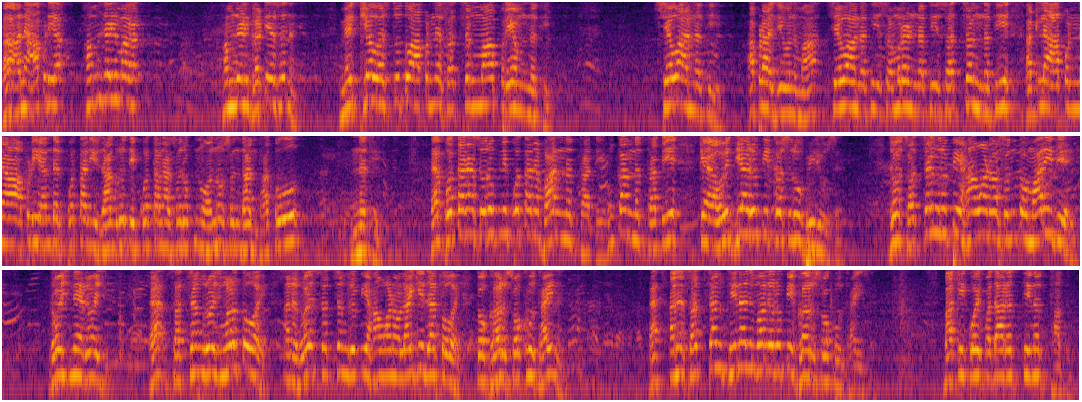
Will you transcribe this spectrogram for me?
હા, અને આપણી સમજણમાં, સમજણ ઘટે છે ને? મુખ્ય વસ્તુ તો આપણને સત્સંગમાં પ્રેમ નથી, સેવા નથી આપણા જીવનમાં સેવા નથી, સમરણ નથી, સત્સંગ નથી, એટલે આપણને આપણી અંદર પોતાની જાગૃતિ, પોતાના સ્વરૂપનું અનુસંધાન થતું નથી એ પોતાના સ્વરૂપની પોતાને ભાન નથી થતી હું કામ નથી થતી કે અવિદ્યા રૂપી કસરું ભીર્યું છે જો સત્સંગ રૂપી હાવણો સંતો મારી દે રોજ ને રોજ સત્સંગ રોજ મળતો હોય અને રોજ સત્સંગ રૂપી હાવણો લાગી જતો હોય, તો ઘર સોખું થાય ને? અને સત્સંગથી જ મન રૂપી ઘર સોખું થાય છે. બાકી કોઈ પદાર્થથી નથી થતું.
